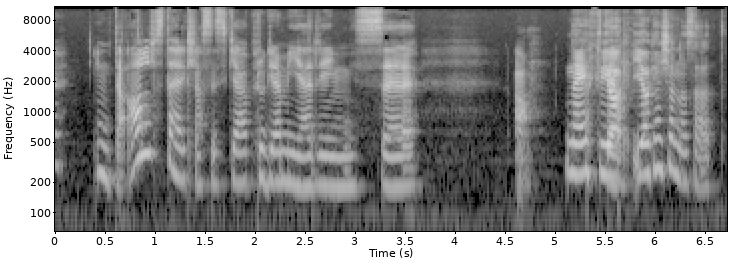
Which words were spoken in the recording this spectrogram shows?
ju inte alls det här klassiska programmerings... Eh, Nej för jag, jag kan känna så här att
